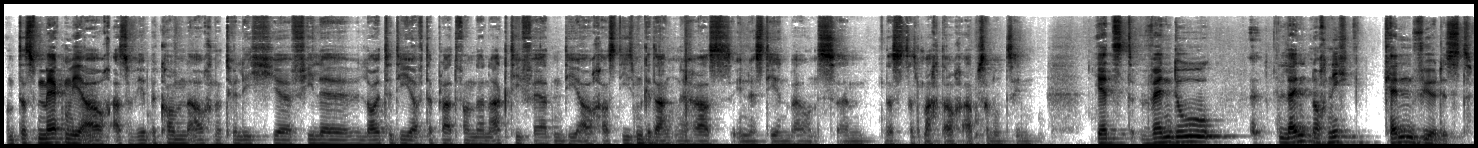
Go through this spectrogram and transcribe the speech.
Und das merken wir auch. Also wir bekommen auch natürlich äh, viele Leute, die auf der Plattform dann aktiv werden, die auch aus diesem Gedanken heraus investieren bei uns. Ähm, das, das macht auch absolut Sinn. Jetzt, wenn du äh, Lend noch nicht kennen würdest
